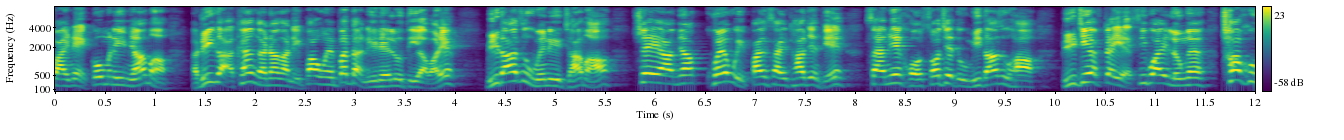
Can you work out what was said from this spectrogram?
ပိုင်တဲ့ကုမ္ပဏီများမှာအဓိကအခန့်ကဏ္ဍကနေပါဝင်ပတ်သက်နေတယ်လို့သိရပါတယ်။မိသားစုဝင်တွေကြားမှာရှယ်ယာများခွဲဝေပိုင်ဆိုင်ထားခြင်းဖြင့်စံမြင့်ခေါ်စောချစ်သူမိသားစုဟာ BGF တက်ရဲ့စီးပွားရေးလုပ်ငန်း6ခု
